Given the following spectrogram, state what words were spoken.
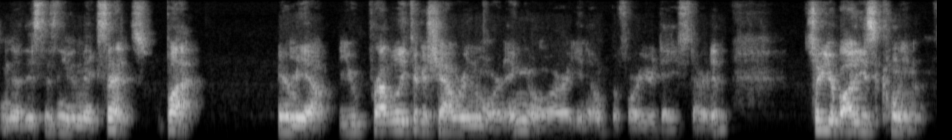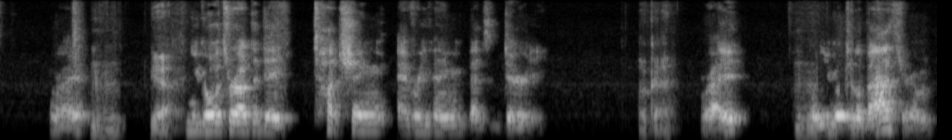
no, this doesn't even make sense. But hear me out. You probably took a shower in the morning or, you know, before your day started. So your body is clean, right? hmm Yeah. You go throughout the day touching everything that's dirty, Okay. right? Mhm. When you go to the bathroom,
